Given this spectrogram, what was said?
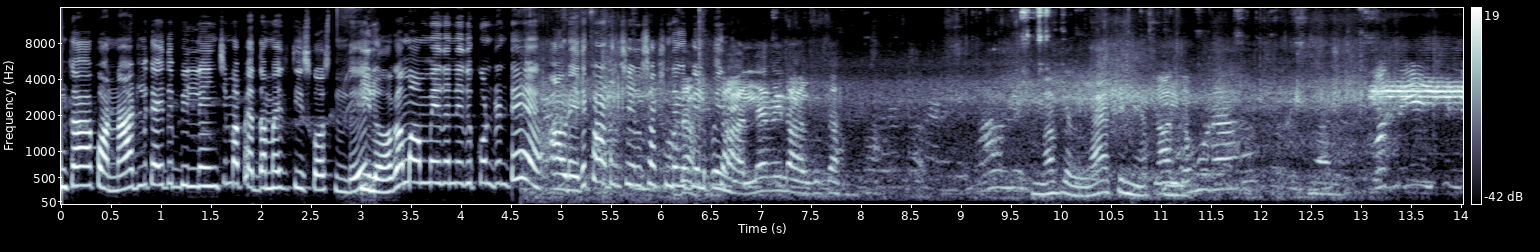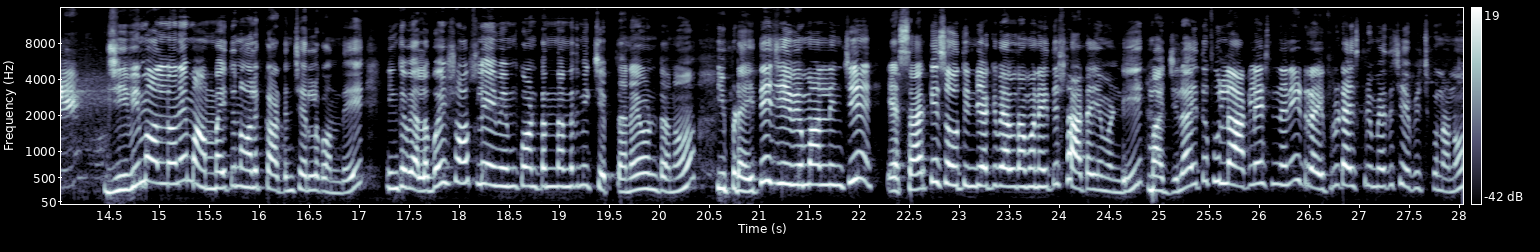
ఇంకా కొన్నాటికి అయితే బిల్లు వేయించి మా పెద్దమ్మ అయితే తీసుకొస్తుంది. ఉంది ఈలోగా మా అమ్మ ఏదైనా ఎదుర్కొంటుంటే ఆవిడైతే కాటన్ చీరల సెక్షన్ దగ్గరికి వెళ్ళిపోయింది. మా జీవి మాల్లోనే మా అమ్మ అయితే నాలుగు కాటన్ చీరలు కొంది ఇంకా వెళ్ళబోయే షాప్స్లో ఏమేమి కొంటుంది అన్నది మీకు చెప్తానే ఉంటాను. ఇప్పుడైతే జీవి మాల్ నుంచి ఎస్ఆర్కే సౌత్ ఇండియాకి వెళ్దామని అయితే స్టార్ట్ అయ్యామండి. మధ్యలో అయితే ఫుల్ ఆకలేసిందని డ్రై ఫ్రూట్ ఐస్ క్రీమ్ అయితే చేపించుకున్నాను.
